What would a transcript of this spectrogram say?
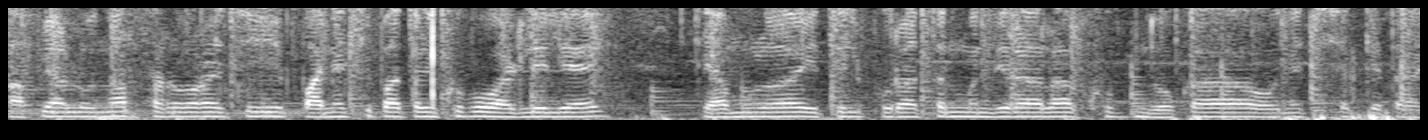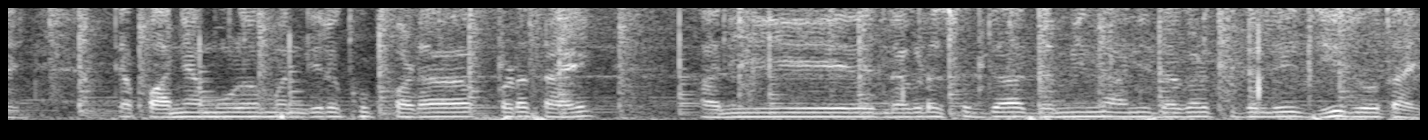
आपल्या लोणार सरोवराची पाण्याची पातळी खूप वाढलेली आहे. त्यामुळं येथील पुरातन मंदिराला खूप धोका होण्याची शक्यता आहे. त्या पाण्यामुळं मंदिरं खूप पडा पडत आहे आणि दगडंसुद्धा जमीन आणि दगड तिथले झीज होत आहे.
